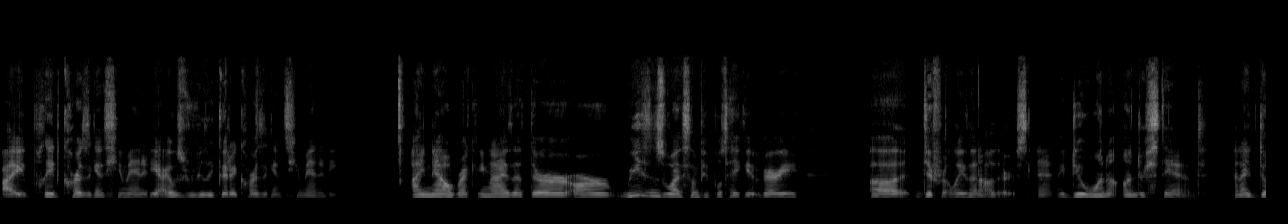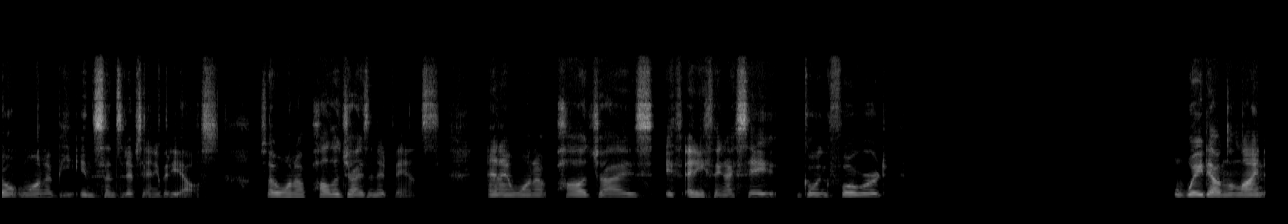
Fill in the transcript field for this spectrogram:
i played cards against humanity. I was really good at cards against humanity. I now recognize that there are reasons why some people take it very uh differently than others and i do want to understand and i don't want to be insensitive to anybody else so i want to apologize in advance and i want to apologize if anything i say going forward way down the line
